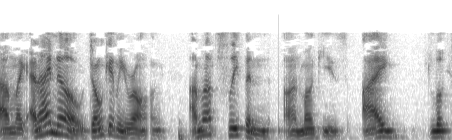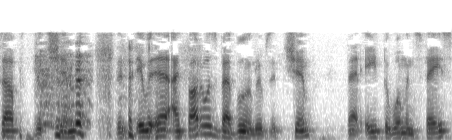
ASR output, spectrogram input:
Um, like, and I know, don't get me wrong, I'm not sleeping on monkeys. I looked up the chimp. it, it, was- I thought it was a baboon, but it was a chimp that ate the woman's face.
